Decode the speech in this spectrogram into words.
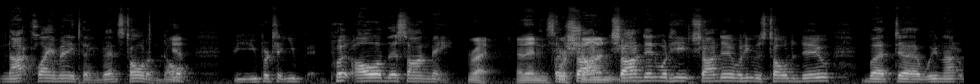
not claim anything. Vince told him, "Don't Yeah. you, you put all of this on me. Right. And then So Shawn, Shawn, Shawn did what he Shawn did what he was told to do, but uh, we not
